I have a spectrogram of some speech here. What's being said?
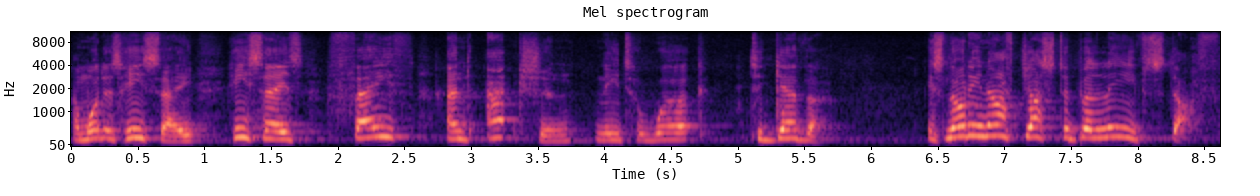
And what does he say? He says faith and action need to work together. It's not enough just to believe stuff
